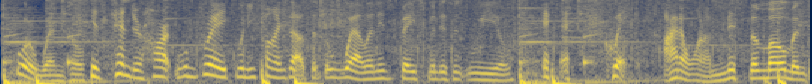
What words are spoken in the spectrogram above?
Poor Wenzel. His tender heart will break when he finds out that the well in his basement isn't real. Quick, I don't want to miss the moment.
